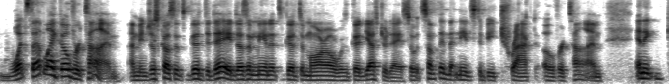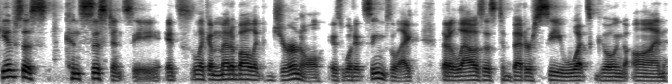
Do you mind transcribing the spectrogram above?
what's that like over time? I mean, just because it's good today doesn't mean it's good tomorrow or was good yesterday. So it's something that needs to be tracked over time. And it gives us consistency. It's like a metabolic journal, is what it seems like, that allows us to better see what's going on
